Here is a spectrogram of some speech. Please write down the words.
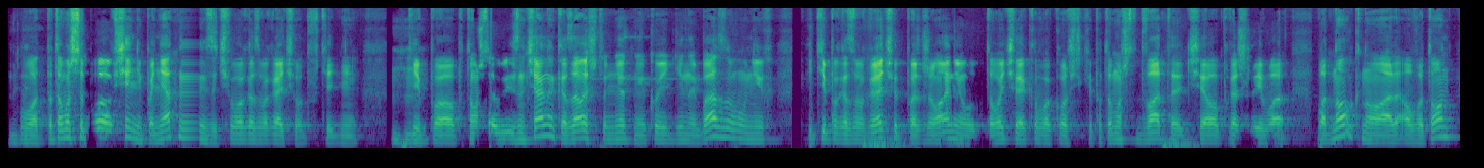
Вот, потому что было вообще непонятно, из-за чего разворачивают в те дни. Мгм. Типа, потому что изначально казалось, что нет никакой единой базы у них, и типа разворачивают по желанию вот того человека в окошечке, потому что два-то чела прошли в, в одно окно, а, а вот он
